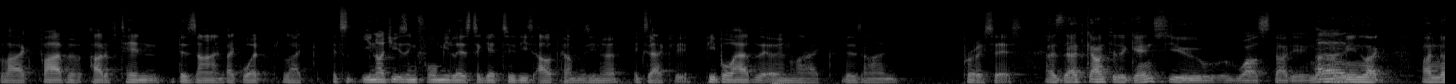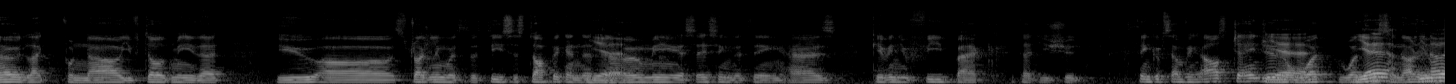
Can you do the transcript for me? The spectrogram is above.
like five out of ten design. Like what, like it's you're not using formulas to get to these outcomes. You know, exactly. People have their own like design process. Has that counted against you while studying? I Uh, mean, like, I know, like, for now, you've told me that you are struggling with the thesis topic and that Yeah. the homie assessing the thing has given you feedback that you should think of something else, change it, Yeah. or what, what's yeah, the scenario? you know,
